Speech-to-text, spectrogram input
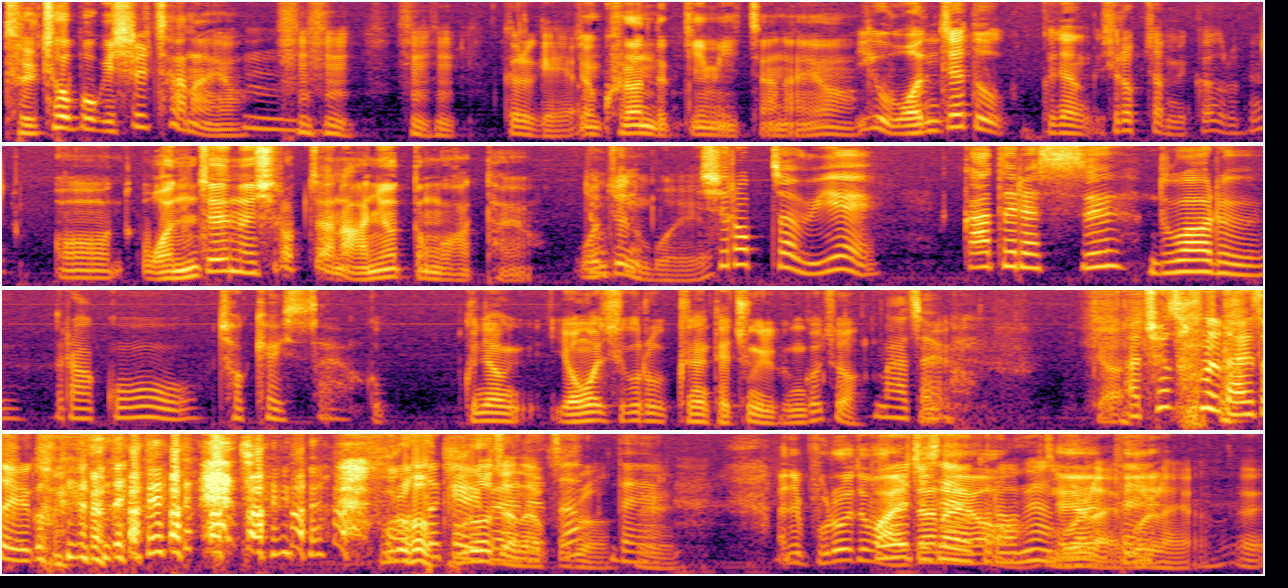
들춰보기 싫잖아요. 음. 그러게요. 좀 그런 느낌이 있잖아요. 이게 원제도 그냥 실업자입니까? 그러면 어, 원제는 실업자는 아니었던 것 같아요. 원제는 뭐예요? 실업자 위에 까드레스 누아르라고 적혀 있어요. 그 냥 영어식으로 그냥 대충 읽은 거죠? 맞아요. 야. 아 최선을 다해서 읽었는데 불어 불어잖아? 불어. 네. 네. 아니 불어 좀 알잖아요. 그러면. 네, 몰라요, 네. 몰라요. 네.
